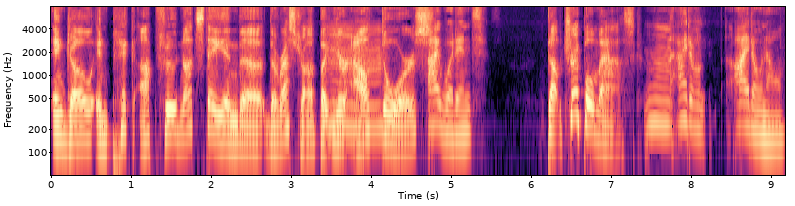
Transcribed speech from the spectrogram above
and go and pick up food? Not stay in the the restaurant, but you're outdoors. I wouldn't. Triple mask. Mm, I don't. I don't know.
